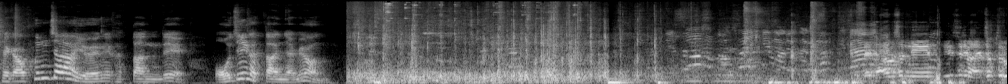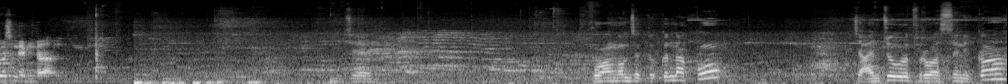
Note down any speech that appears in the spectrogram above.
제가 혼자 여행을 갔다 왔는데 어딜 갔다 왔냐면 손님 예수님 안쪽 들어오시면 됩니다. 이제 보안 검색도 끝났고 이제 안쪽으로 들어왔으니까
